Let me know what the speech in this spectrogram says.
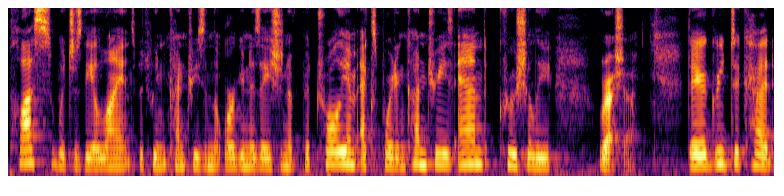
Plus, which is the alliance between countries in the Organization of Petroleum Exporting Countries and, crucially, Russia. They agreed to cut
